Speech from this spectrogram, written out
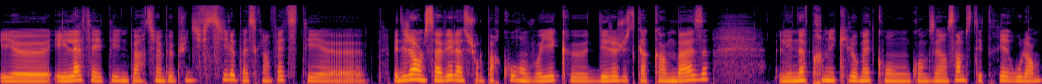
Et, euh, et, là, ça a été une partie un peu plus difficile parce qu'en fait, c'était. Euh, mais déjà, on le savait, là, sur le parcours, on voyait que déjà jusqu'à camp de base, les 9 premiers kilomètres qu'on faisait ensemble, c'était très roulant.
